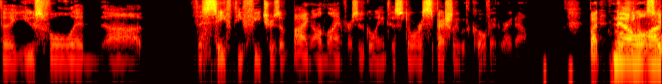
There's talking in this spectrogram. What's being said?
the useful and uh, the safety features of buying online versus going into store, especially with COVID right now. But now, also at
